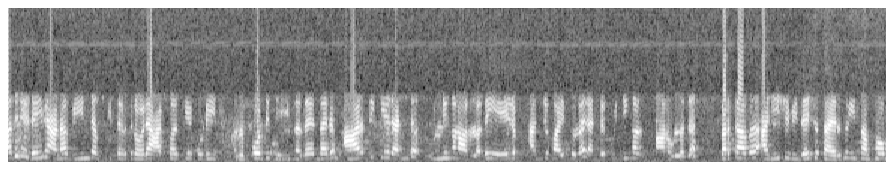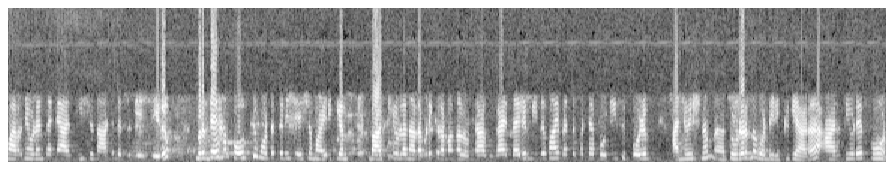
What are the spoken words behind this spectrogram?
അതിനിടയിലാണ് വീണ്ടും ഇത്തരത്തിൽ ഒരു ആത്മഹത്യ കൂടി റിപ്പോർട്ട് ചെയ്യുന്നത്. എന്തായാലും ആർത്തിക്ക് രണ്ട് കുഞ്ഞുങ്ങളാണുള്ളത്. ഏഴും അഞ്ചും വയസ്സുള്ള രണ്ട് കുഞ്ഞുങ്ങൾ ആണുള്ളത്. ഭർത്താവ് അനീഷ് വിദേശത്തായിരുന്നു. ഈ സംഭവം അറിഞ്ഞ ഉടൻ തന്നെ അനീഷ് നാട്ടിലെത്തുകയും ചെയ്തു. മൃതദേഹം പോസ്റ്റ്മോർട്ടത്തിന് ശേഷമായിരിക്കും ബാക്കിയുള്ള നടപടിക്രമങ്ങൾ ഉണ്ടാകുക. എന്തായാലും ഇതുമായി ബന്ധപ്പെട്ട പോലീസ് ഇപ്പോഴും അന്വേഷണം തുടർന്നുകൊണ്ടിരിക്കുകയാണ്. ആരതിയുടെ ഫോൺ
